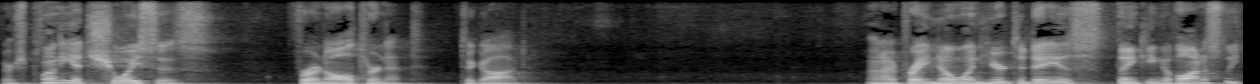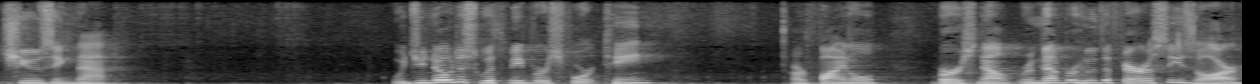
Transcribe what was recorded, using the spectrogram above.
There's plenty of choices for an alternate to God. And I pray no one here today is thinking of honestly choosing that. Would you notice with me verse 14? Our final verse. Now, remember who the Pharisees are.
